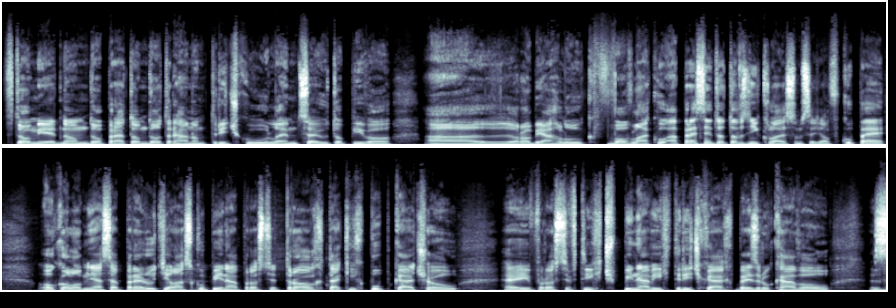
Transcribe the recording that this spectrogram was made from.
v tom jednom dopratom, dotrhanom tričku lemcajú to pivo a robia hluk vo vlaku a presne toto vzniklo. Ja som sedel v kupe, okolo mňa sa prerutila skupina proste troch takých pupkáčov, hej, proste v tých špinavých tričkách bez rukávov s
